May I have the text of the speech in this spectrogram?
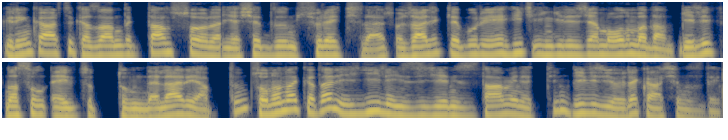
Green Card'ı kazandıktan sonra yaşadığım süreçler, özellikle buraya hiç İngilizcem olmadan gelip nasıl ev tuttum, neler yaptım, sonuna kadar ilgiyle izleyeceğinizi tahmin ettiğim bir video ile karşınızdayım.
